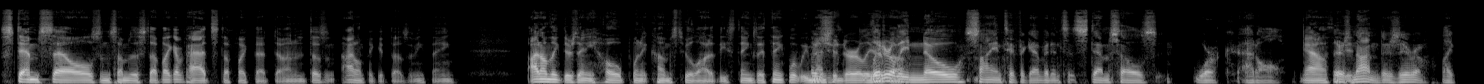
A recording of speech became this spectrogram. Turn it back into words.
stem cells and some of this stuff, like I've had stuff like that done, and it doesn't. I don't think it does anything. I don't think there's any hope when it comes to a lot of these things. I think what we There's mentioned earlier, literally about- no scientific evidence that stem cells work at all. yeah, I don't think There's none. There's zero. Like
